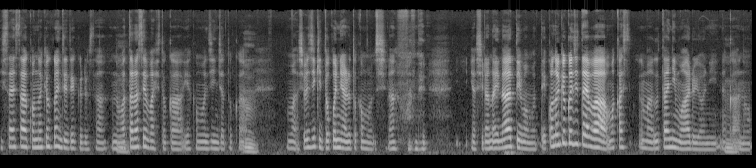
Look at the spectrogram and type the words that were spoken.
実際さこの曲に出てくるさあのうん。渡良瀬橋とか八雲神社とか、うん。まあ正直どこにあるとかも知らんもんね。いや知らないなって今思って。この曲自体は、まあ歌詞まあ、歌にもあるようになんかうん。あの、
